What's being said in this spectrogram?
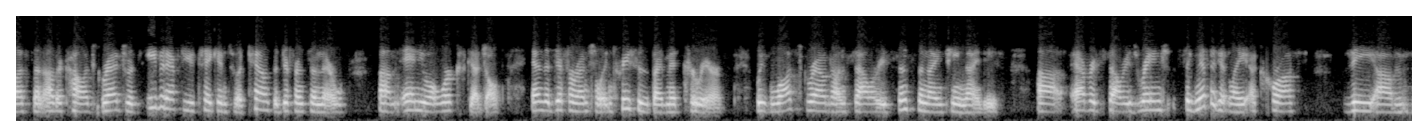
less than other college graduates, even after you take into account the difference in their um, annual work schedule, and the differential increases by mid-career. We've lost ground on salaries since the 1990s. Uh, average salaries range significantly across the um,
